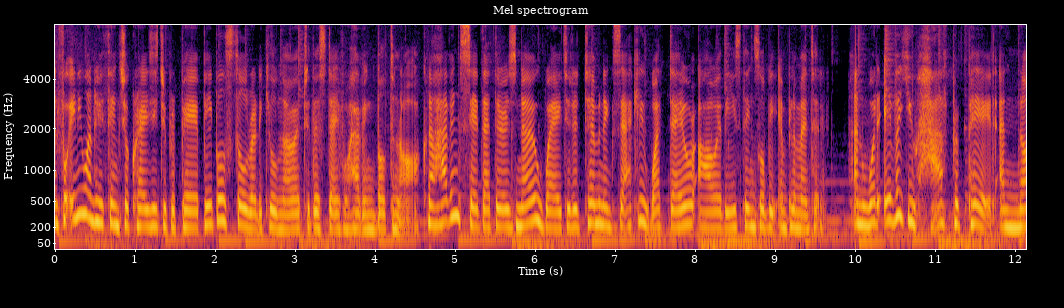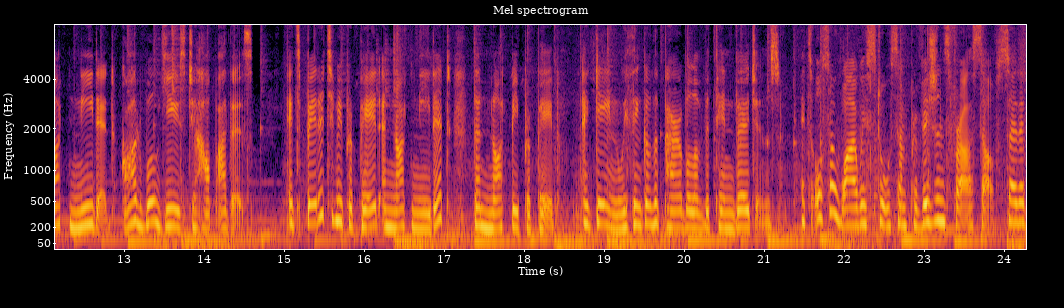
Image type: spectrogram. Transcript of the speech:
And for anyone who thinks you're crazy to prepare, people still ridicule Noah to this day for having built an ark. Now, having said that, there is no way to determine exactly what day or hour these things will be implemented. And whatever you have prepared and not needed, God will use to help others. It's better to be prepared and not need it than not be prepared. Again, we think of the parable of the ten virgins. It's also why we store some provisions for ourselves, so that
